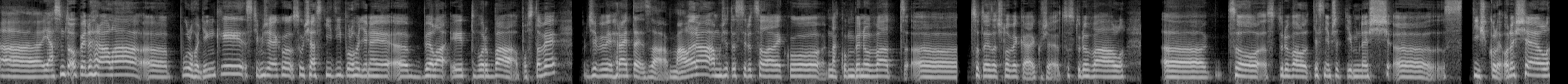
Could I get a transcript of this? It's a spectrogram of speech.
Uh, já jsem to opět hrála uh, půl hodinky s tím, že jako součástí té půl hodiny uh, byla i tvorba postavy, protože vy hrajete za Málera a můžete si docela jako nakombinovat, uh, co to je za člověka, jakože co studoval, co studoval těsně předtím, než uh, z té školy odešel, uh,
